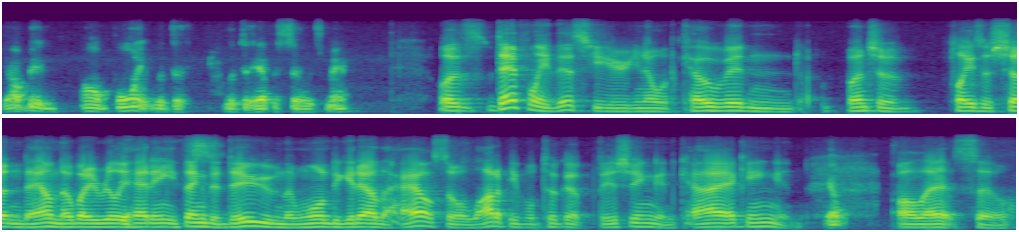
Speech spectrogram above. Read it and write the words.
y'all been on point with the with the episodes, man. Well, it's definitely this year, you know, with COVID and a bunch of places shutting down, nobody really had anything to do and they wanted to get out of the house. So a lot of people took up fishing and kayaking and Yep. all that. So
